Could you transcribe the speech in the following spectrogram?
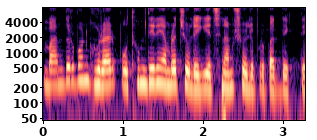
বান্দরবন ঘোরার প্রথম দিনে আমরা চলে গিয়েছিলাম শৈলপ্রপাত দেখতে।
